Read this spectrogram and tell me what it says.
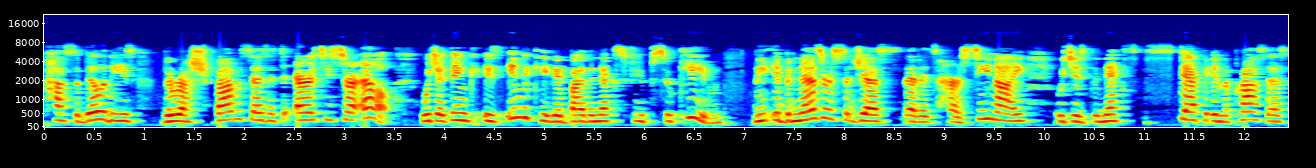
possibilities. The Rashbam says it's Eretz Yisrael, which I think is indicated by the next few psukim. The Ibn Ezra suggests that it's Har Sinai, which is the next step in the process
